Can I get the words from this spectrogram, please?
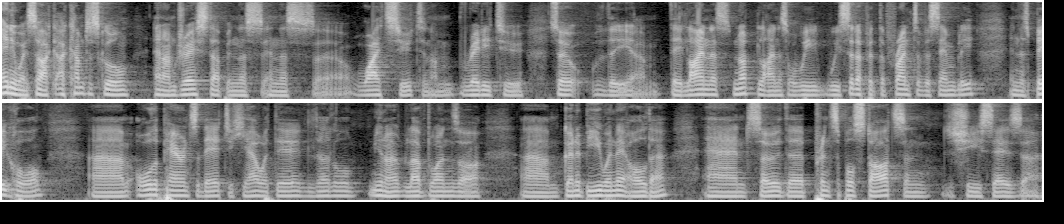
anyway, so I, I, come to school and I'm dressed up in this in this uh, white suit and I'm ready to. So the um, they line us, not line us, or we we sit up at the front of assembly in this big hall, um, all the parents are there to hear what their little, you know, loved ones are um, going to be when they're older. And so the principal starts and she says, uh,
